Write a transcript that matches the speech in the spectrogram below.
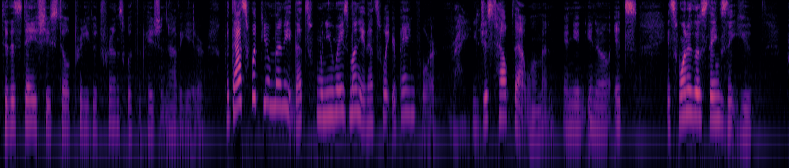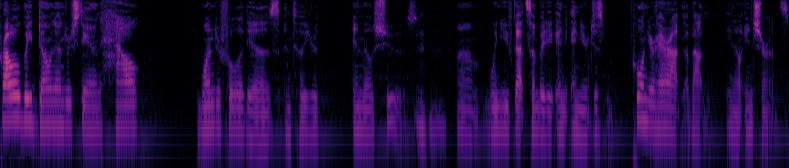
to this day she's still pretty good friends with the patient navigator. But that's what your money that's when you raise money, that's what you're paying for. Right. You just help that woman, and you you know it's it's one of those things that you probably don't understand how wonderful it is until you're in those shoes. Mm-hmm. Um, when you've got somebody and, and you're just pulling your hair out about you know insurance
